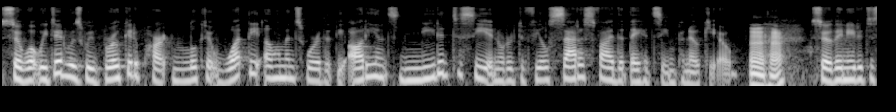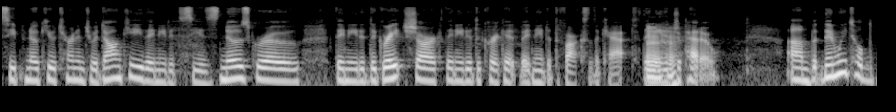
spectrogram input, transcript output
So what we did was we broke it apart and looked at what the elements were that the audience needed to see in order to feel satisfied that they had seen Pinocchio. Mm-hmm. So they needed to see Pinocchio turn into a donkey. They needed to see his nose grow. They needed the great shark. They needed the cricket. They needed the fox and the cat. They needed Geppetto. Um, but then we told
